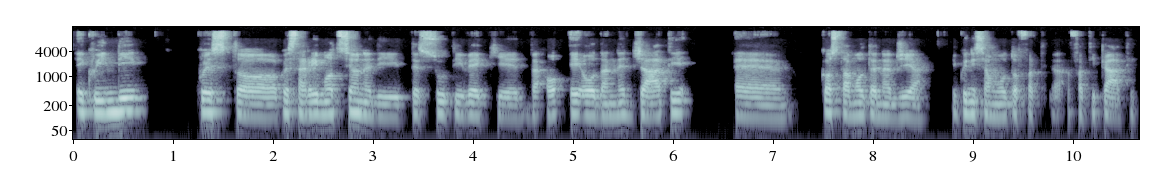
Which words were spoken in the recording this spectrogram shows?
E quindi questo, questa rimozione di tessuti vecchi e, o, e o danneggiati eh, costa molta energia e quindi siamo molto affaticati.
